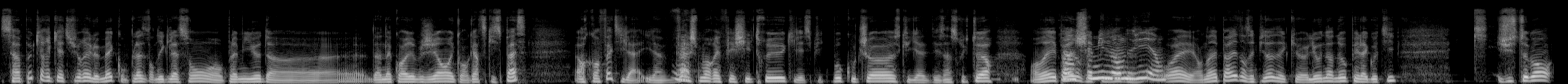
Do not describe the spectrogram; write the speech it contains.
c'est un peu caricaturé, le mec qu'on place dans des glaçons en plein milieu d'un aquarium géant et qu'on regarde ce qui se passe. Alors qu'en fait, il a, il a vachement réfléchi le truc, il explique beaucoup de choses, qu'il y a des instructeurs. On en avait parlé un dans cheminement de vie, hein. Ouais, on avait parlé dans un épisode avec euh, Leonardo Pelagotti, qui, justement,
